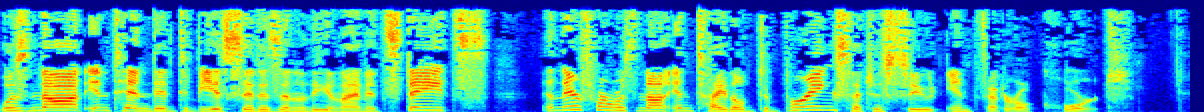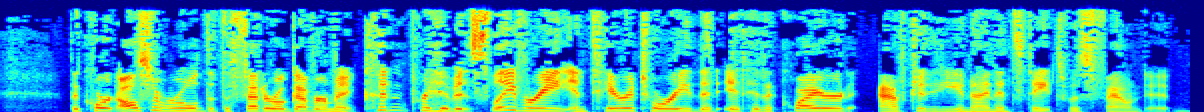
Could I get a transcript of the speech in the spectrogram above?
was not intended to be a citizen of the United States, and therefore was not entitled to bring such a suit in federal court. The court also ruled that the federal government couldn't prohibit slavery in territory that it had acquired after the United States was founded.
